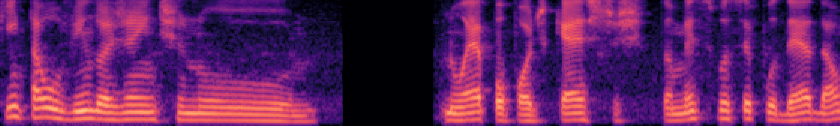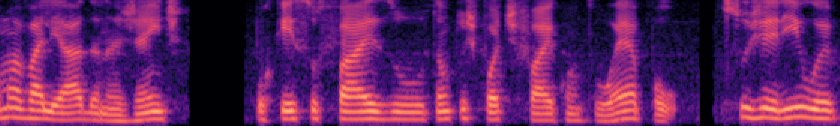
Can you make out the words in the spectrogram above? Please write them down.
Quem está ouvindo a gente no, no Apple Podcasts, também se você puder, dá uma avaliada na gente, porque isso faz o tanto o Spotify quanto o Apple sugerir o,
